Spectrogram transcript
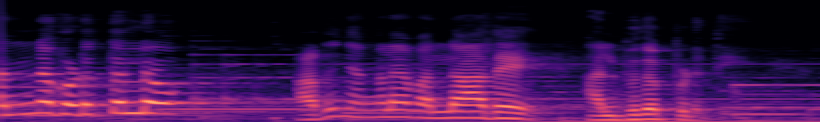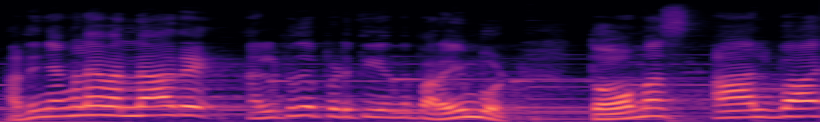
തന്നെ കൊടുത്തല്ലോ? അത് ഞങ്ങളെ വല്ലാതെ അത്ഭുതപ്പെടുത്തി. അത് ഞങ്ങളെ വല്ലാതെ അത്ഭുതപ്പെടുത്തി എന്ന് പറയുമ്പോൾ തോമസ് ആൽവ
